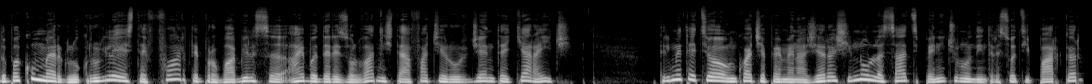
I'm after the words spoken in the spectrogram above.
După cum merg lucrurile, este foarte probabil să aibă de rezolvat niște afaceri urgente chiar aici. Trimiteți-o încoace pe menajeră și nu lăsați pe niciunul dintre soții Parker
